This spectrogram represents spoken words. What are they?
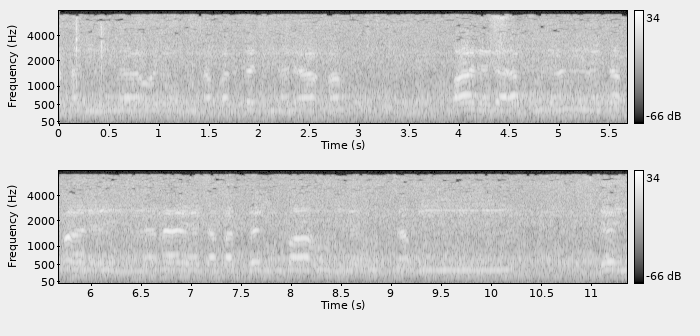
أحدهما ولم يتقبل من الآخر. قال لأقتلنك قال إنما يتقبل الله من المتقين. لئن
